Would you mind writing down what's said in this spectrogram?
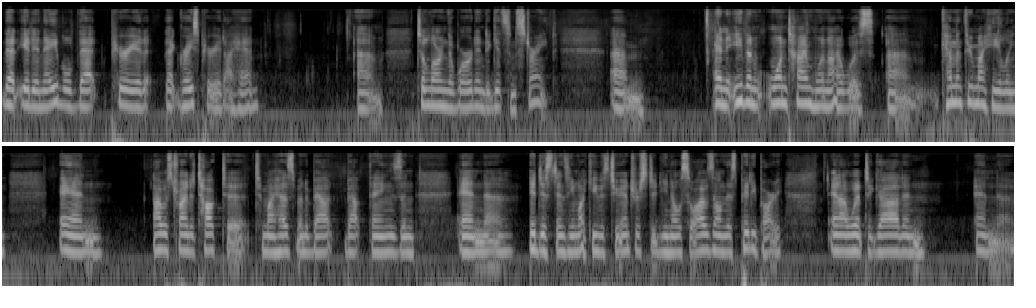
that it enabled that period, that grace period I had, um, to learn the word and to get some strength. Um, and even one time when I was um, coming through my healing, and I was trying to talk to, to my husband about about things, and and uh, it just didn't seem like he was too interested, you know. So I was on this pity party, and I went to God and and uh,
